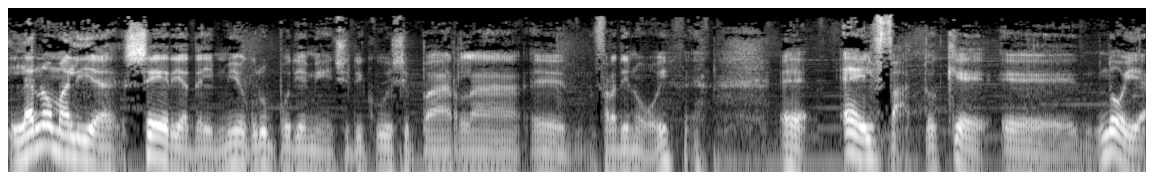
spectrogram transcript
l'anomalia seria del mio gruppo di amici, di cui si parla eh, fra di noi, eh, è il fatto che eh, noi,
